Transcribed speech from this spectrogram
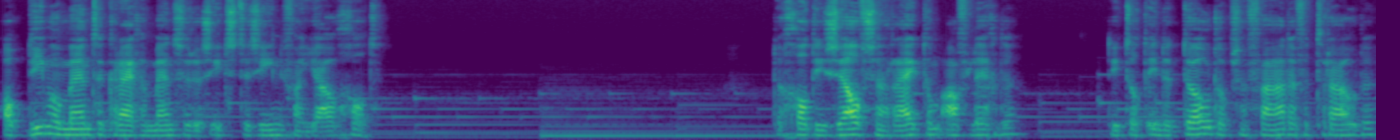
Op die momenten krijgen mensen dus iets te zien van jouw God. De God die zelf zijn rijkdom aflegde, die tot in de dood op zijn vader vertrouwde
